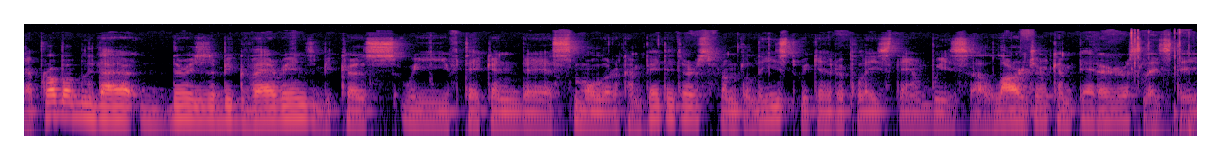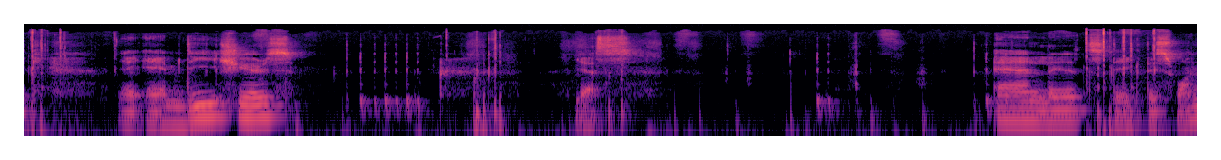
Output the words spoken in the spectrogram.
Yeah, probably there, there is a big variance because we've taken the smaller competitors from the list. We can replace them with uh, larger competitors. Let's take AMD shares. Yes. And let's take this one.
